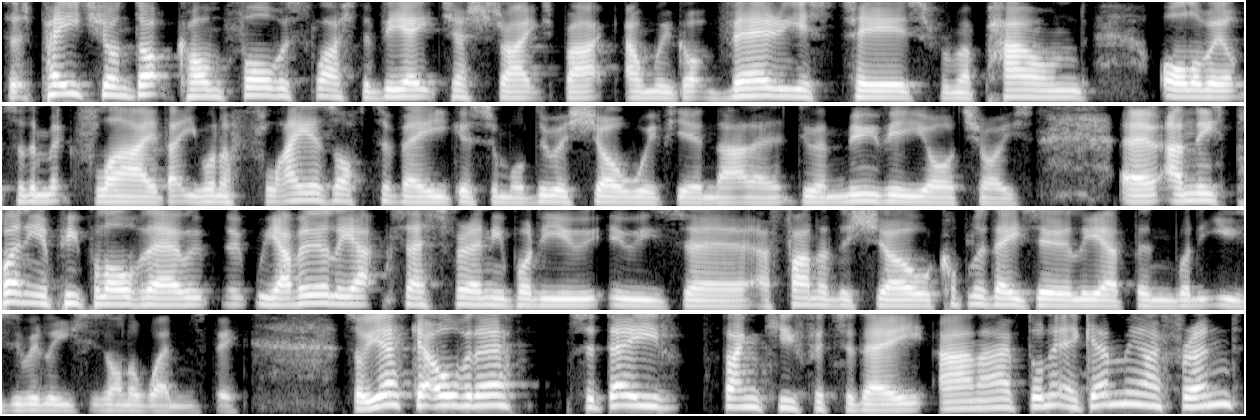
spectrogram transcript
So it's patreon.com forward slash the VHS strikes back. And we've got various tiers from a pound all the way up to the McFly that you want to fly us off to Vegas and we'll do a show with you and that, uh, do a movie your choice. Uh, and there's plenty of people over there. We, we have early access for anybody who, who's uh, a fan of the show a couple of days earlier than when it usually releases on a Wednesday. So yeah, get over there. So Dave, thank you for today. And I've done it again, my friend.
